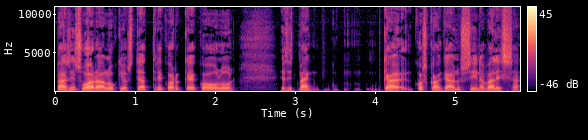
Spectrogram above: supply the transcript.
pääsin suoraan lukiosta teatterikorkeakouluun ja sitten mä en koskaan käynyt siinä välissä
